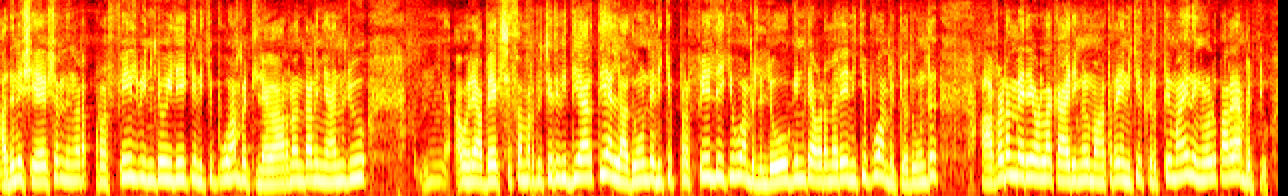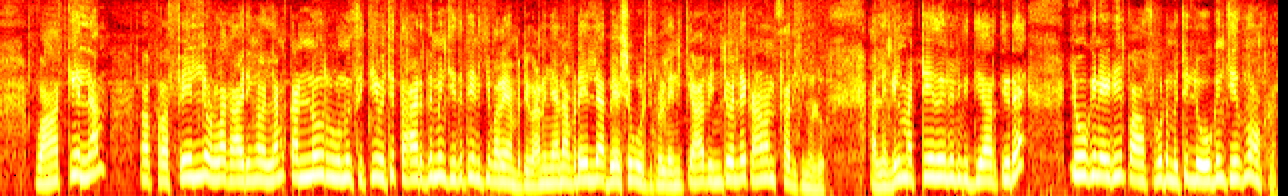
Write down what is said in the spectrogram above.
അതിനുശേഷം നിങ്ങളുടെ പ്രൊഫൈൽ വിൻഡോയിലേക്ക് എനിക്ക് പോകാൻ പറ്റില്ല. കാരണം എന്താണ്? ഞാനൊരു ഒരു അപേക്ഷ സമർപ്പിച്ചൊരു വിദ്യാർത്ഥിയല്ല. അതുകൊണ്ട് എനിക്ക് പ്രൊഫൈലിലേക്ക് പോകാൻ പറ്റില്ല. ലോഗിന്റെ അവിടം വരെ എനിക്ക് പോകാൻ പറ്റും. അതുകൊണ്ട് അവിടം വരെയുള്ള കാര്യങ്ങൾ മാത്രമേ എനിക്ക് കൃത്യമായി നിങ്ങളോട് പറയാൻ പറ്റൂ. ബാക്കിയെല്ലാം പ്രൊഫൈലിലുള്ള കാര്യങ്ങളെല്ലാം കണ്ണൂർ യൂണിവേഴ്സിറ്റിയെ വെച്ച് താരതമ്യം ചെയ്തിട്ട് എനിക്ക് പറയാൻ പറ്റും. കാരണം ഞാൻ അവിടെയല്ലേ അപേക്ഷ കൊടുത്തിട്ടുള്ളൂ. എനിക്ക് ആ വിൻഡോ അല്ലേ കാണാൻ സാധിക്കുന്നുള്ളൂ. അല്ലെങ്കിൽ മറ്റേതെങ്കിലും ഒരു വിദ്യാർത്ഥിയുടെ ലോഗിൻ ഐ ഡിയും പാസ്വേഡും വെച്ച് ലോഗിൻ ചെയ്ത് നോക്കണം.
